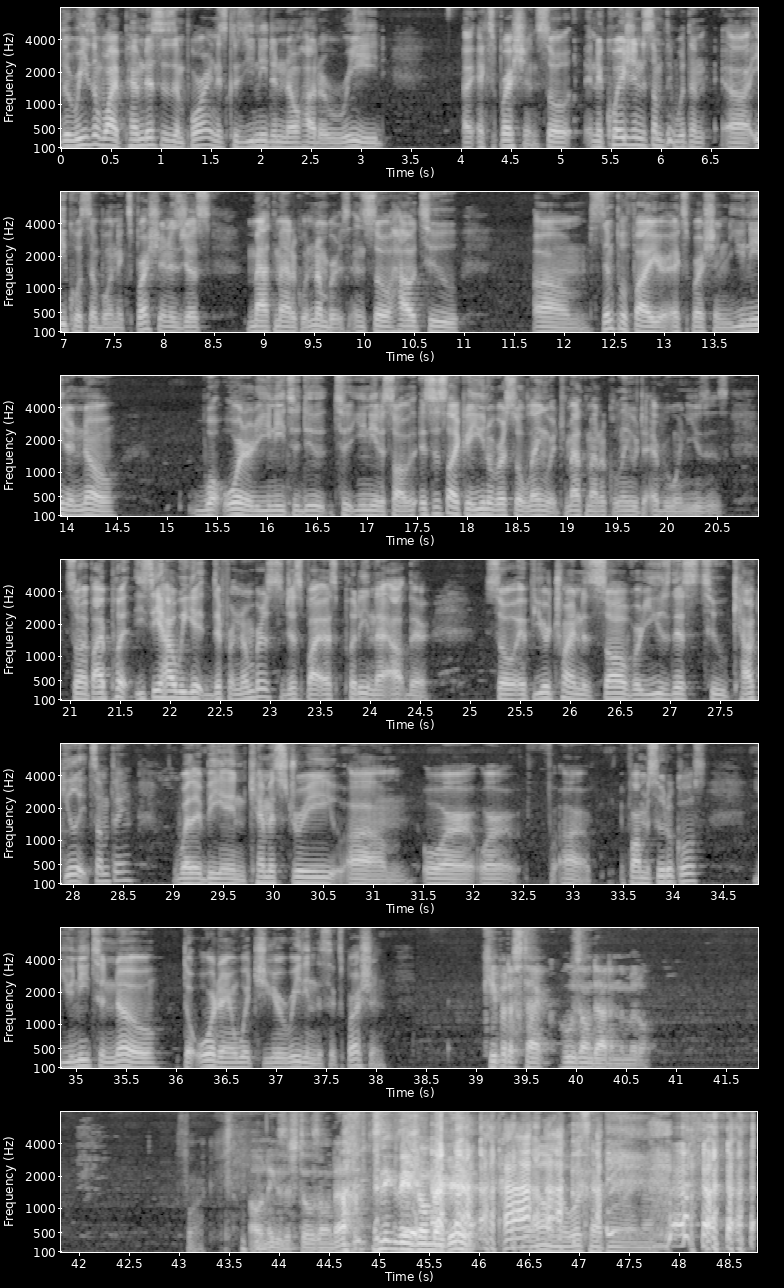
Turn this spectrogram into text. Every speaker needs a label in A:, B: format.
A: the reason why PEMDAS is important is because you need to know how to read uh, expressions. So an equation is something with an uh, equal symbol. An expression is just mathematical numbers. And so how to um, simplify your expression, you need to know what order you need to do to you need to solve. It's just like a universal language, mathematical language that everyone uses. So if I put, you see how we get different numbers just by us putting that out there. So if you're trying to solve or use this to calculate something, whether it be in chemistry um, or or uh, pharmaceuticals, you need to know the order in which you're reading this expression.
B: Keep it a stack. Who's zoned out in the middle?
A: Fuck.
B: Oh, niggas are still zoned out. niggas ain't zoned back in.
C: Yeah, I don't know what's happening right now.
